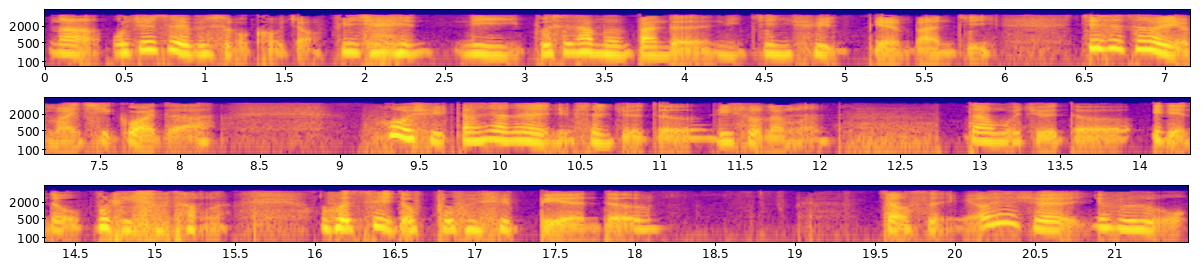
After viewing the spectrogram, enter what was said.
那我觉得这也不是什么口角，毕竟你不是他们班的，你进去别人班级。其实这个也蛮奇怪的啊，或许当下那个女生觉得理所当然，但我觉得一点都不理所当然。我自己都不会去别人的教室里面，我就觉得又不是我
